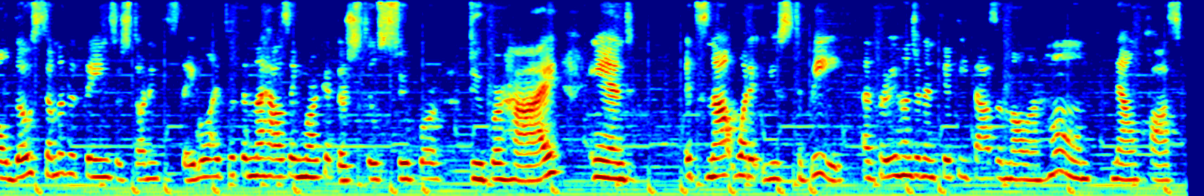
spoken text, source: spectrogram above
Although some of the things are starting to stabilize within the housing market, they're still super duper high. And it's not what it used to be. A $350,000 home now costs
